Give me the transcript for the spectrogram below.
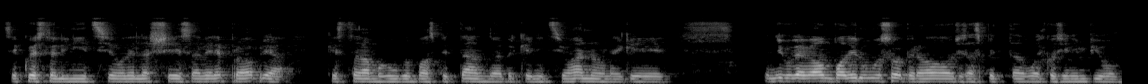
se questo è l'inizio dell'ascesa vera e propria che stavamo comunque un po' aspettando, eh, perché inizio anno non è che non dico che aveva un po' deluso, però ci si aspettava qualcosina in più.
